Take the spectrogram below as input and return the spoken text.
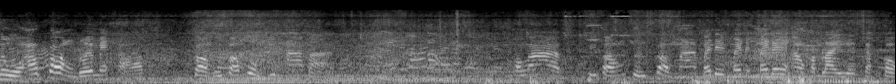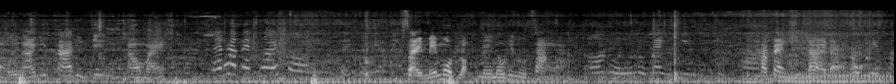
หนูเอากล่องด้วยไหมครับกล่องอุปกรณ์ยี่ห้บาท เพราะว่าพี่ฟองซื้อกล่องมาไม่ได้ไม่ได้ไม่ได้เอากำไรกับกล่องเลยนะ25จริงๆ เอาไหม แล้วถ้าเป็นถ้วยโฟมใส่ไม่หมดหรอกเมนูที่หนูสั่งอะ อ๋อหนูหนูแบ่งกินถ้าแบ่งกินได้ได้ โอเคค่ะ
